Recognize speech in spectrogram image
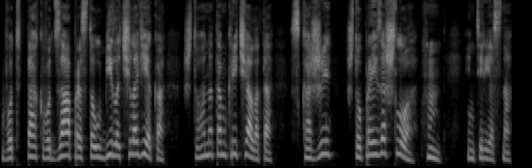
Вот так вот запросто убила человека. Что она там кричала-то? Скажи, что произошло? Хм, интересно.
